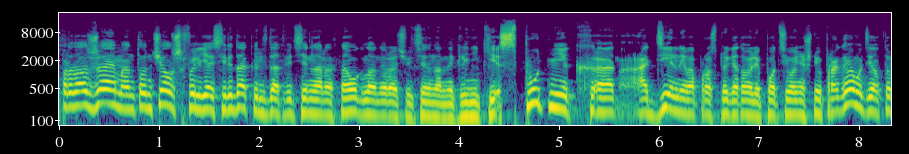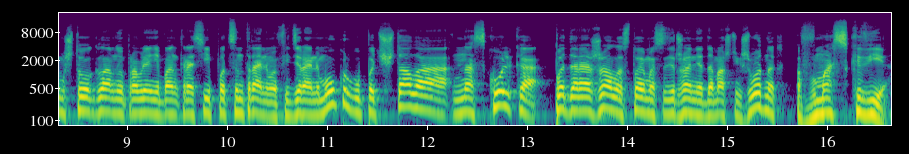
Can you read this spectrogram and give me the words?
продолжаем. Антон Челышев, Илья Середа, кандидат ветеринарных наук, главный врач ветеринарной клиники «Спутник». Э, отдельный вопрос приготовили под сегодняшнюю программу. Дело в том, что Главное управление Банка России по Центральному федеральному округу подсчитало, насколько подорожала стоимость содержания домашних животных в Москве.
